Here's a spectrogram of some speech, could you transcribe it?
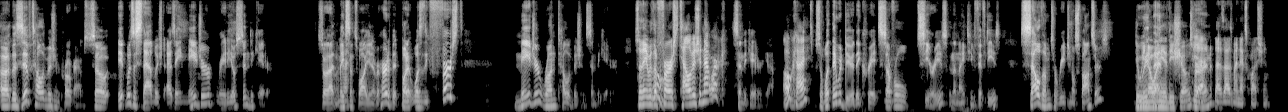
uh, the Ziv television programs. So it was established as a major radio syndicator. So that makes sense why you never heard of it, but it was the first major run television syndicator. So they were the Oh. first television network. Syndicator, yeah. Okay. So what they would do, they create several series in the 1950s, sell them to regional sponsors, Do we who know then any of these shows? Turn. Yeah, that, that was my next question.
